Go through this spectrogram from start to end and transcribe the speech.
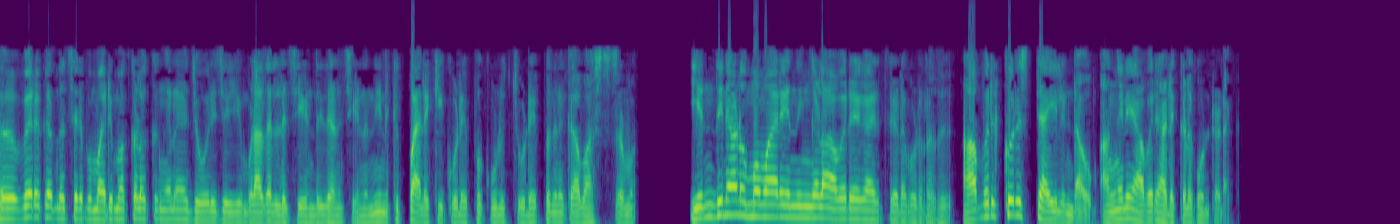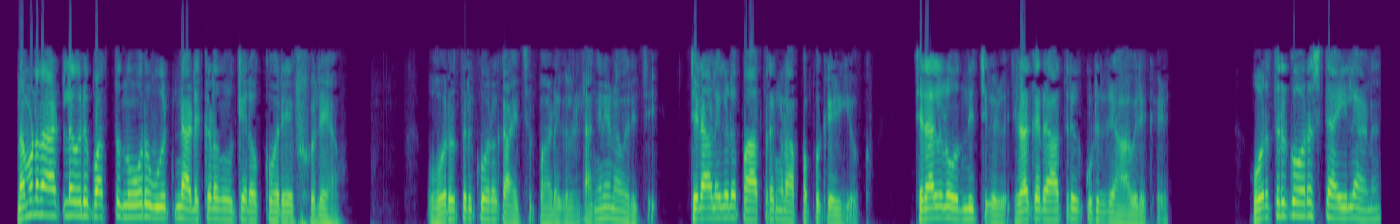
ഇവരൊക്കെ എന്താ ചിലപ്പോൾ മരുമക്കളൊക്കെ ഇങ്ങനെ ജോലി ചെയ്യുമ്പോൾ അതല്ല ചെയ്യേണ്ടത് ഇതാണ് ചെയ്യേണ്ടത്. നിനക്ക് ഇപ്പൊ അലക്കിക്കൂടെ ഇപ്പൊ കുളിച്ചൂടെ ഇപ്പൊ നിനക്ക് ആ വസ്ത്രം. എന്തിനാണ് ഉമ്മമാരെ നിങ്ങൾ അവരെ കാര്യത്തിൽ ഇടപെടുന്നത്? അവർക്കൊരു സ്റ്റൈൽ ഉണ്ടാവും. അങ്ങനെ അവരെ അടുക്കള കൊണ്ടുനടക്കും. നമ്മുടെ നാട്ടിലെ ഒരു പത്ത് നൂറ് വീട്ടിന്റെ അടുക്കള നോക്കിയാലൊക്കെ ഒരേപോലെയാവും. ഓരോരുത്തർക്കും ഓരോ കാഴ്ചപ്പാടുകളുണ്ട്. അങ്ങനെയാണ് അവർ ചെയ്യും ചില ആളുകൾ പാത്രങ്ങൾ അപ്പപ്പോൾ കഴുകി വെക്കും. ചില ആളുകൾ ഒന്നിച്ച് കഴുകും. ചില ആൾക്കാർ രാത്രി കൂട്ടി രാവിലെ കഴുകും. ഓരോരുത്തർക്കും ഓരോ സ്റ്റൈലാണ്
